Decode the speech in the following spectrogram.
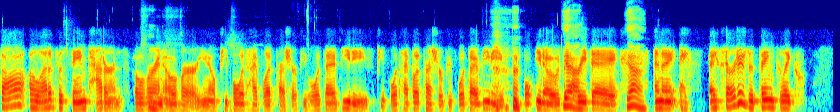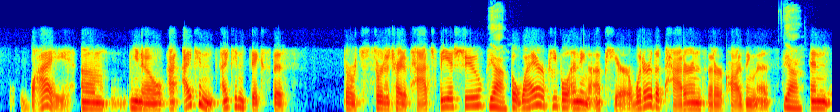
saw a lot of the same patterns over and over. You know, people with high blood pressure, people with diabetes, people with high blood pressure, people with diabetes, people. You know, it's Yeah. every day. Yeah, And I, I I started to think like, why? Um, you know, I, I can I can fix this or sort of try to patch the issue. yeah, But why are people ending up here? What are the patterns that are causing this? yeah, And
